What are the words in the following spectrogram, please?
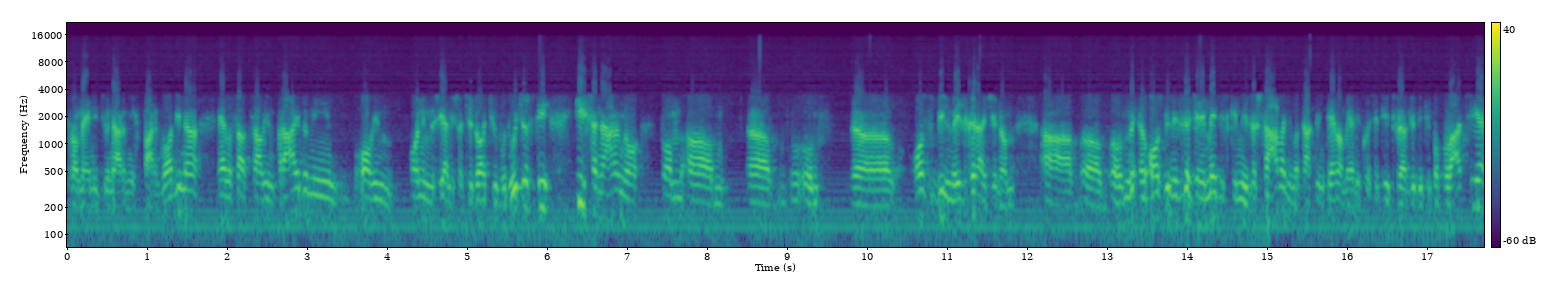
promeniti u narednih par godina. Evo sad sa ovim Prideom i ovim onim želi što će doći u budućnosti i sa naravno tom um, uh, uh, ozbiljno izgrađenom a, ozbiljno izgrađenim medijskim izveštavanjima o takvim temama jeli, koje se tiču LGBT populacije,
